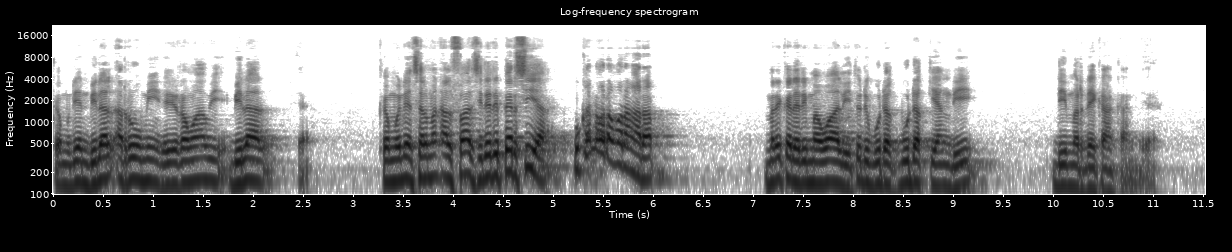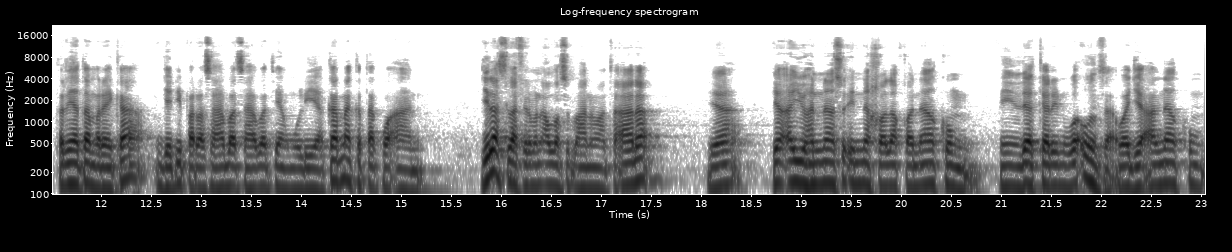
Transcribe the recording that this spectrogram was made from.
Kemudian Bilal Ar-Rumi dari Romawi, Bilal ya. Kemudian Salman Al-Farsi dari Persia, bukan orang-orang Arab. Mereka dari Mawali itu budak-budak yang di dimerdekakan ya. Ternyata mereka menjadi para sahabat-sahabat yang mulia karena ketakwaan. Jelaslah firman Allah Subhanahu wa taala, ya, ya ayuhan nasu inna khalaqnakum min dzakarin wa untha wa ja'alnakum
